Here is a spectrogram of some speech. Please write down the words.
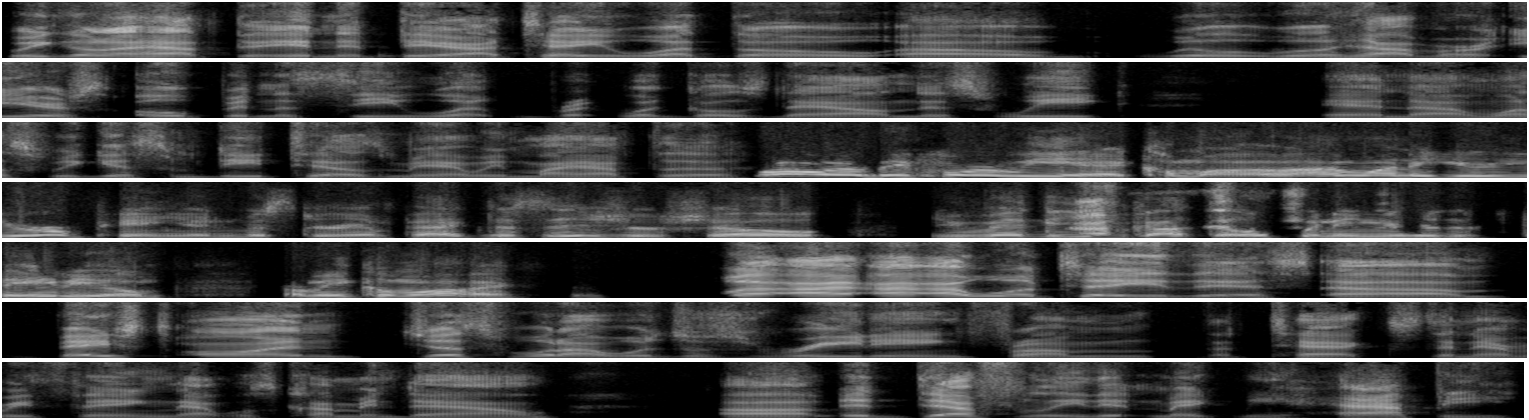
we're gonna have to end it there. I tell you what, though, uh, we'll we'll have our ears open to see what what goes down this week, and uh, once we get some details, man, we might have to. Well, before we end, come on, I want to hear your opinion, Mister Impact. This is your show. You make you've got the opening of the stadium. I mean, come on. Well, I I will tell you this. Um, based on just what I was just reading from the text and everything that was coming down, uh, it definitely didn't make me happy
